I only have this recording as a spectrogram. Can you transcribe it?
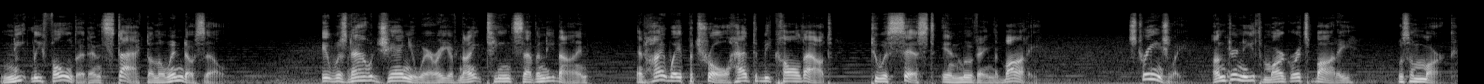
neatly folded and stacked on the windowsill. It was now January of 1979, and Highway Patrol had to be called out to assist in moving the body. Strangely, underneath Margaret's body was a mark.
